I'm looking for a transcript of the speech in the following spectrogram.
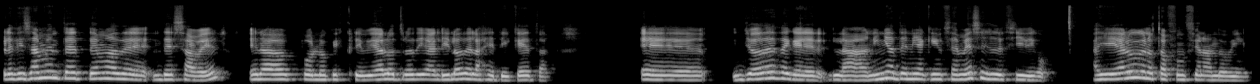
precisamente el tema de, de saber era por lo que escribía el otro día el hilo de las etiquetas. Eh, yo desde que la niña tenía 15 meses, yo decía, digo, hay algo que no está funcionando bien.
